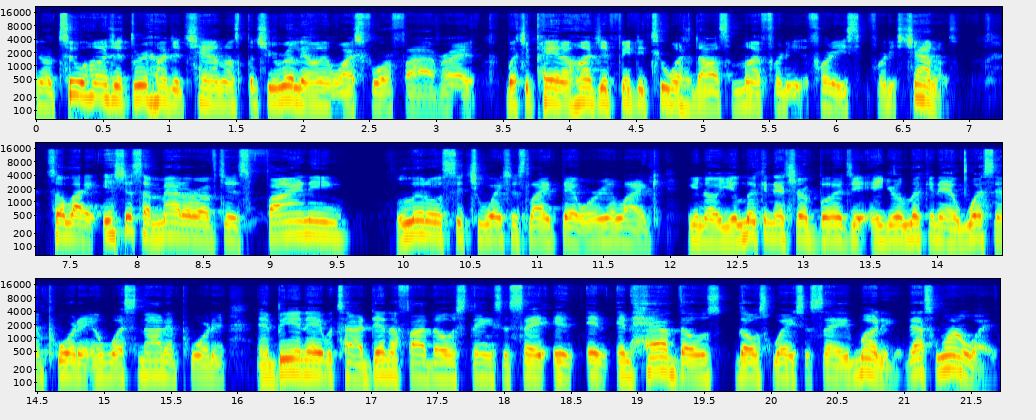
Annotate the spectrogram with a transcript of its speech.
you know 200 300 channels but you really only watch four or five right but you're paying 150 200 dollars a month for these for these for these channels so like it's just a matter of just finding little situations like that where you're like, you know, you're looking at your budget and you're looking at what's important and what's not important and being able to identify those things to say and, and, and have those those ways to save money. That's one way.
